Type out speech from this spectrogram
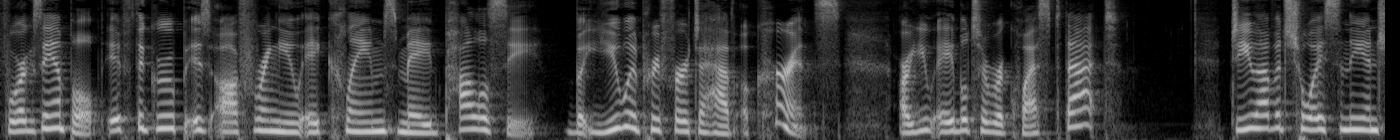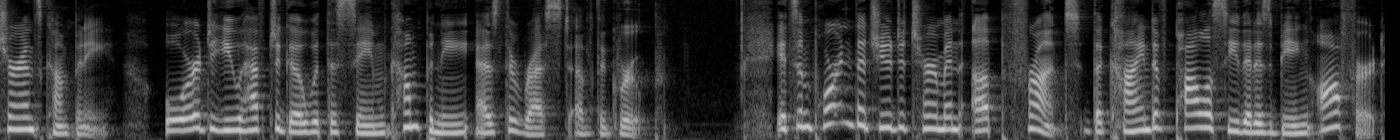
For example, if the group is offering you a claims made policy, but you would prefer to have occurrence. Are you able to request that? Do you have a choice in the insurance company? Or do you have to go with the same company as the rest of the group? It's important that you determine upfront the kind of policy that is being offered,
